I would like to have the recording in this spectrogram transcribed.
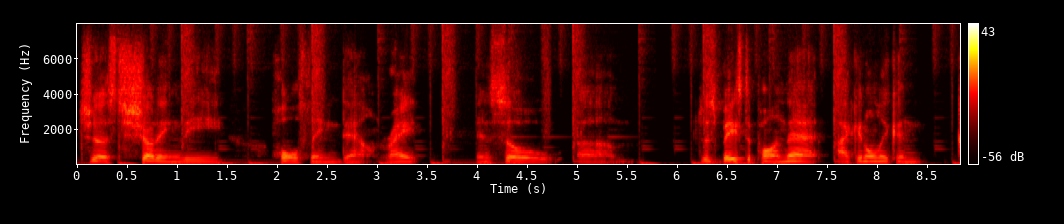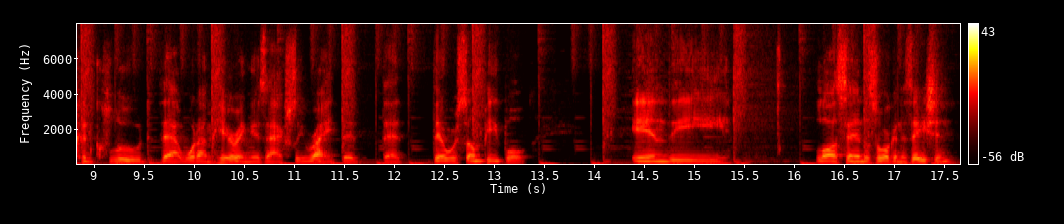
just shutting the whole thing down, right? And so, um, just based upon that, I can only con- conclude that what I'm hearing is actually right. That that there were some people in the Los Angeles organization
